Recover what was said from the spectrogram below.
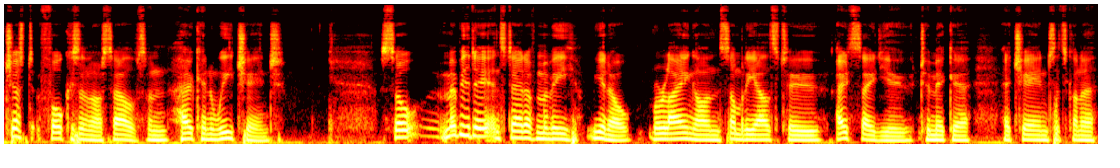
just focus on ourselves and how can we change. So maybe the day instead of maybe, you know, relying on somebody else to outside you to make a, a change that's gonna,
